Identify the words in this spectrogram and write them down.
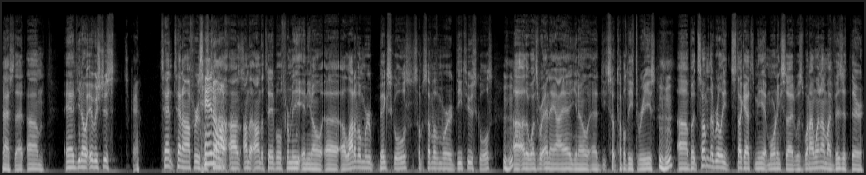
past that. Um, and you know, it was just okay. 10, 10 offers. 10 was offers. on, on the on the table for me, and you know, uh, a lot of them were big schools. Some some of them were D two schools. Mm-hmm. Uh, other ones were NAIA. You know, a D, so- couple D 3s Mm-hmm. Uh, but something that really stuck out to me at Morningside was when I went on my visit there.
